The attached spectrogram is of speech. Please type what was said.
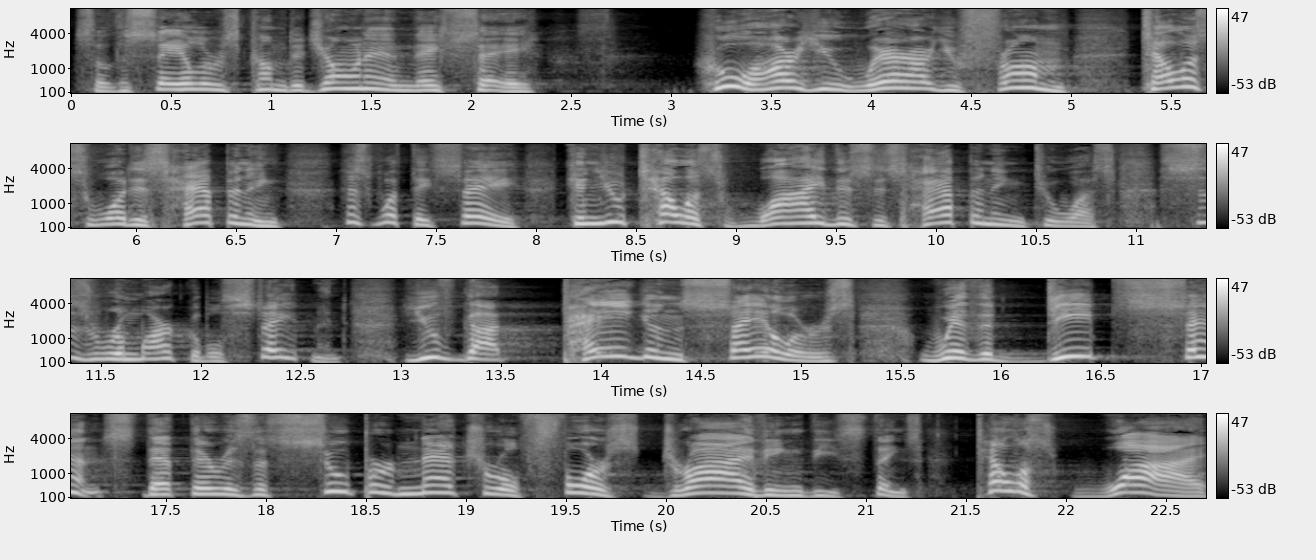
So the sailors come to Jonah and they say, who are you? Where are you from? Tell us what is happening. This is what they say. Can you tell us why this is happening to us? This is a remarkable statement. You've got pagan sailors with a deep sense that there is a supernatural force driving these things. Tell us why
